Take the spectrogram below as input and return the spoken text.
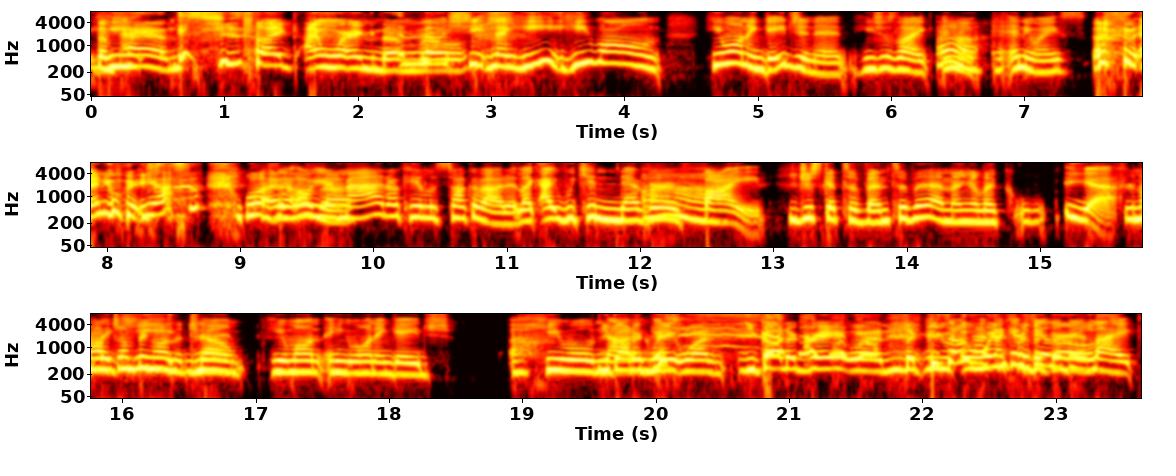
the He- pants. She's like, I'm wearing them, bro. No, she no, he he won't he won't engage in it. He's just like any- Ah. anyways. Anyways, Yeah. well, I like, love oh, you're that. mad? Okay, let's talk about it. Like I we can never Ah. fight. You just get to vent a bit, and then you're like, w- Yeah. You're not Like, jumping on the train. No, he won't he won't engage. he will you not got a engage. great one. You got a great one. The, Because you, a sometimes win I can for the feel a girls. bit like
